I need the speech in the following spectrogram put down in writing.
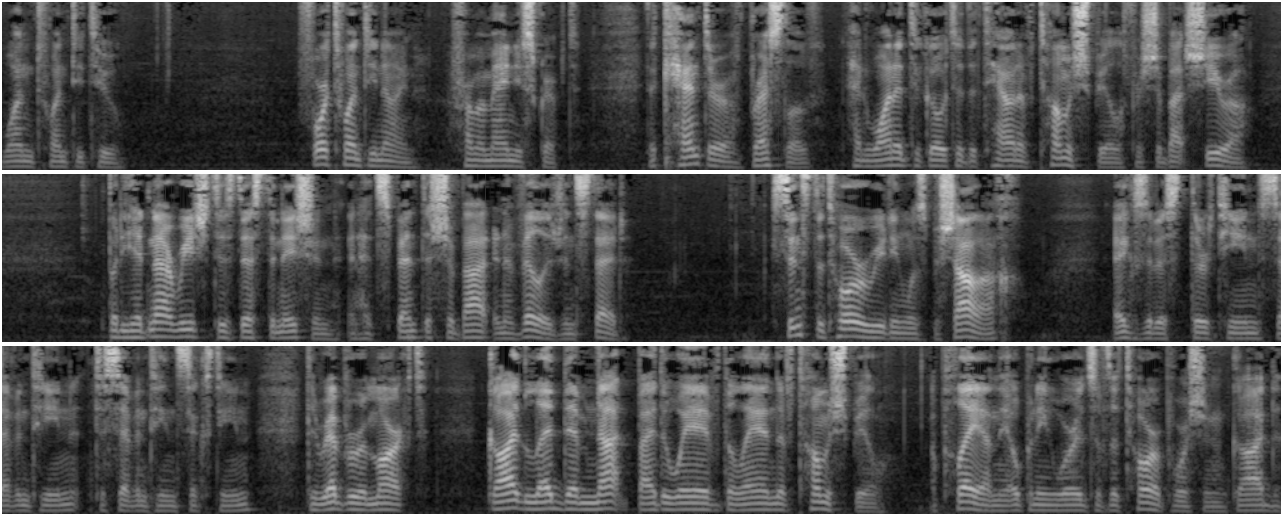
122. 429. From a manuscript. The cantor of Breslov had wanted to go to the town of Tomashpil for Shabbat Shira, but he had not reached his destination and had spent the Shabbat in a village instead. Since the Torah reading was Beshalach, Exodus 13:17 to 17:16, the Rebbe remarked, "God led them not by the way of the land of Tomashpil," a play on the opening words of the Torah portion. God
